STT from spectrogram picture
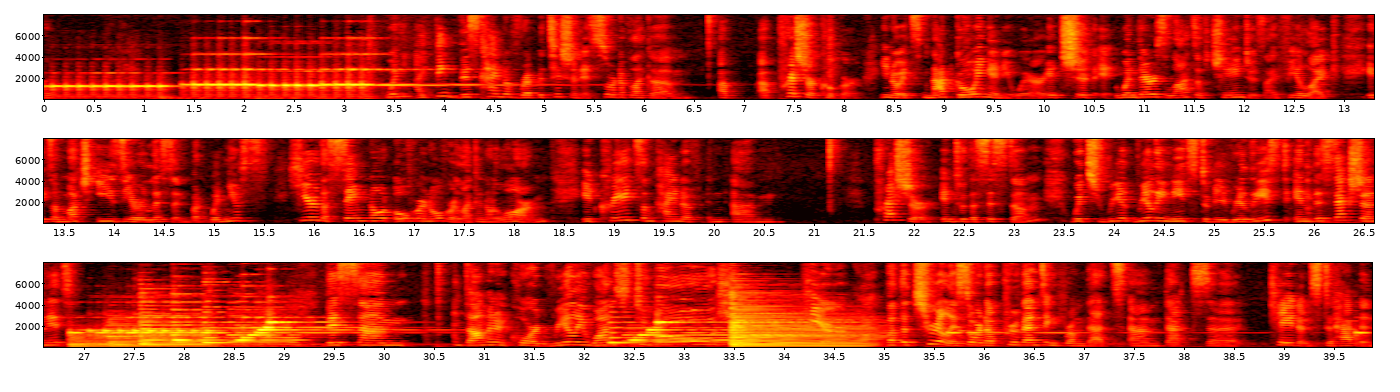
When I think this kind of repetition is sort of like a, a, a pressure cooker. You know, it's not going anywhere. It should, it, when there's lots of changes, I feel like it's a much easier listen. But when you hear the same note over and over like an alarm, it creates some kind of um, pressure into the system, which re- really needs to be released. In this section, it's this um, dominant chord really wants to go he- here, but the trill is sort of preventing from that um, that uh, cadence to happen.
